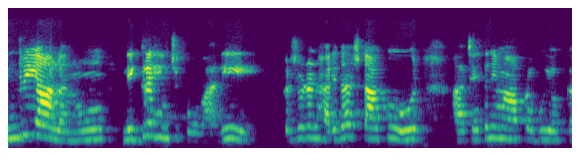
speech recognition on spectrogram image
ఇంద్రియాలను నిగ్రహించుకోవాలి. ఇక్కడ చూడండి హరిదాస్ ఠాకూర్ ఆ చైతన్య మహాప్రభు యొక్క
